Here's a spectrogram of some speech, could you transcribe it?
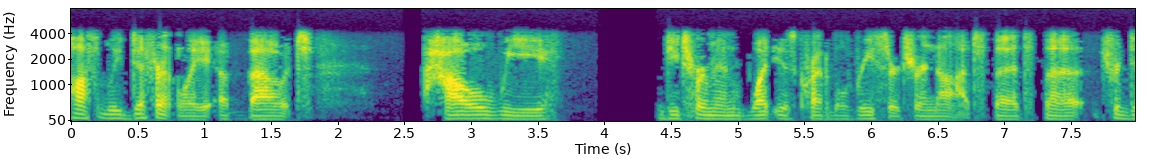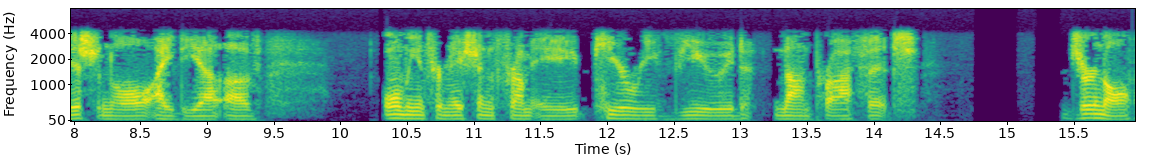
possibly differently about how we determine what is credible research or not. That the traditional idea of only information from a peer-reviewed nonprofit journal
